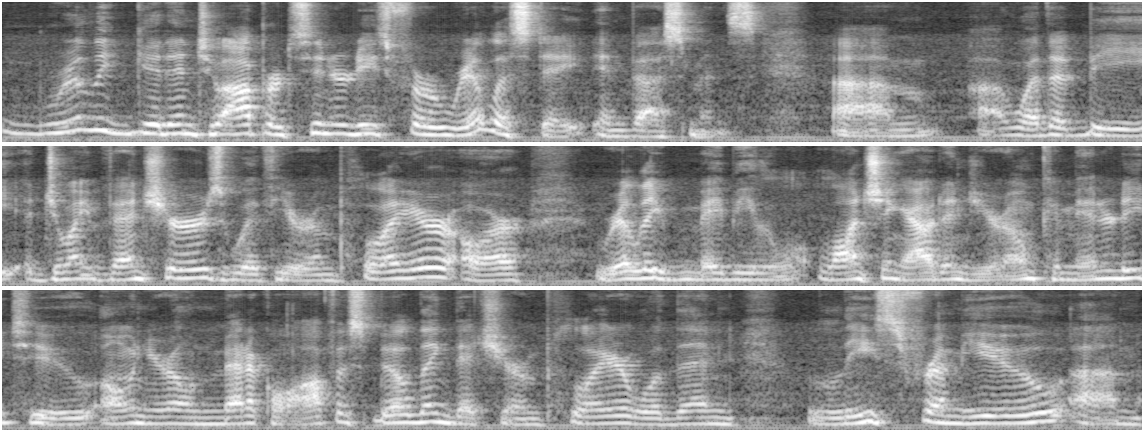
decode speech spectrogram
really get into opportunities for real estate investments um, uh, whether it be joint ventures with your employer or really maybe launching out into your own community to own your own medical office building that your employer will then lease from you. Um,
